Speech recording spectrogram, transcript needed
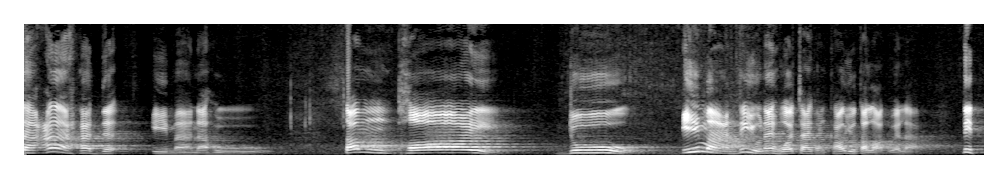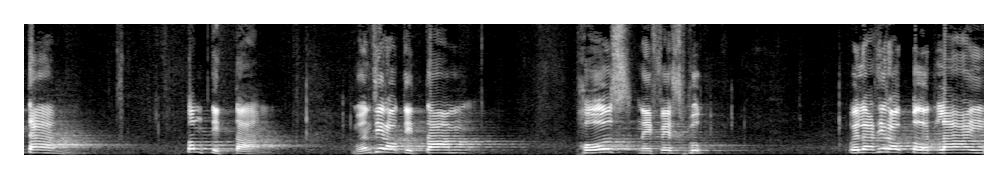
ตาอาฮัดอีมานะฮูต้องคอยดูอีมานที่อยู่ในหัวใจของเขาอยู่ตลอดเวลาติดตาม ต้องติดตาม เหมือนที่เราติดตามโพสต์ใน Facebook เวลาที่เราเปิดไลน์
